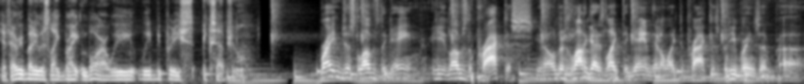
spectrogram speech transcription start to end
if everybody was like Bryton Barr, we, we'd be pretty exceptional. Bryton just loves the game. He loves the practice. You know, there's a lot of guys like the game, they don't like the practice, but he brings a, uh,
